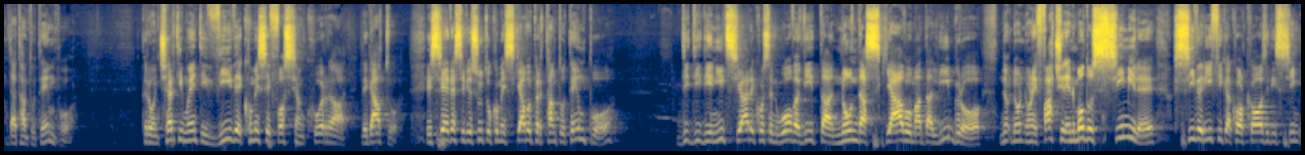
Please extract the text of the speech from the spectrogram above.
da tanto tempo, però in certi momenti vive come se fosse ancora legato. E se avesse vissuto come schiavo per tanto tempo, di, di, di, iniziare questa nuova vita non da schiavo ma da libero no, no, non è facile. In modo simile si verifica qualcosa di, sim,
